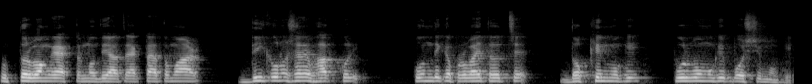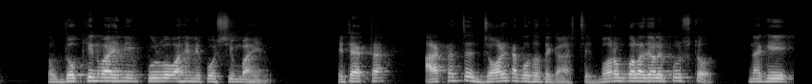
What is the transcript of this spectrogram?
উত্তরবঙ্গে একটা নদী আছে, একটা তোমার দিক অনুসারে ভাগ করি। কোন দিকে প্রবাহিত হচ্ছে? দক্ষিণমুখী, পূর্বমুখী, পশ্চিমমুখী। তো দক্ষিণ বাহিনী, পূর্ব বাহিনী, পশ্চিম বাহিনী। এটা একটা। আর একটা হচ্ছে জলটা কোথা থেকে আসছে? বরফ গলা জলে পুষ্ট? নাকি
